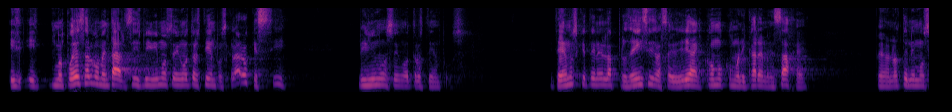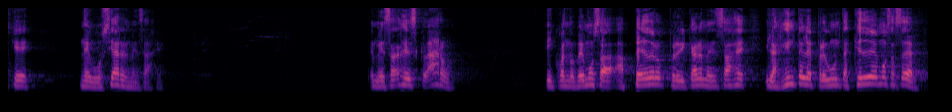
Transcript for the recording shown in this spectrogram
Y, me puedes argumentar, si vivimos en otros tiempos. Claro que sí, vivimos en otros tiempos. Y tenemos que tener la prudencia y la sabiduría en cómo comunicar el mensaje, pero no tenemos que negociar el mensaje. El mensaje es claro. Y cuando vemos a, Pedro predicar el mensaje y la gente le pregunta, ¿qué debemos hacer?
